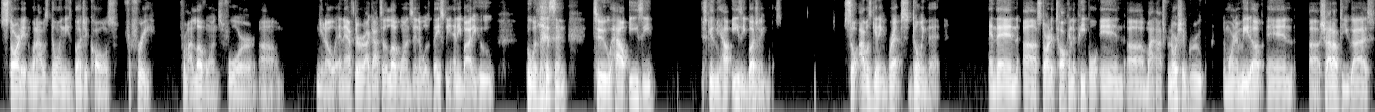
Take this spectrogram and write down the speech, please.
started when I was doing these budget calls for free for my loved ones for um, you know and after i got to the loved ones and it was basically anybody who who would listen to how easy excuse me how easy budgeting was. So i was getting reps doing that. And then uh started talking to people in uh my entrepreneurship group the morning meetup and uh shout out to you guys.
